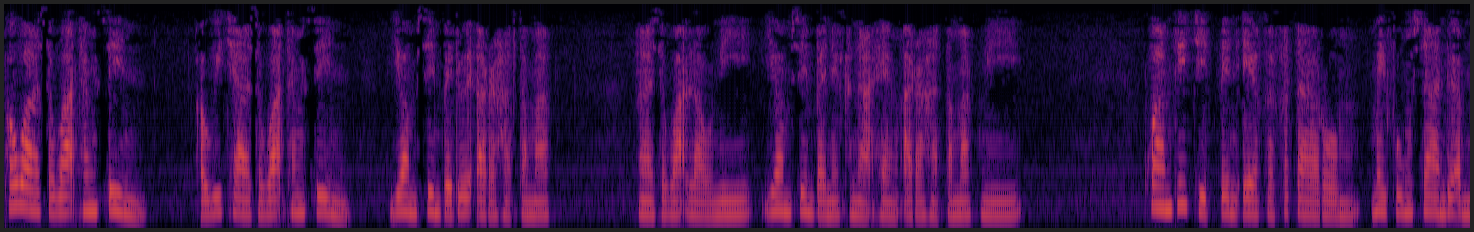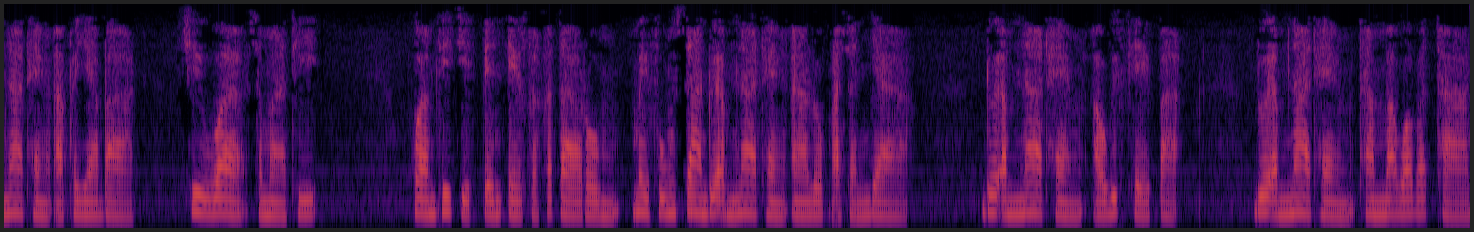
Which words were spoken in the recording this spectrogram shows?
ภวาสวะทั้งสิ้น อวิชชาสวะทั้งสิ้น ย่อมสิ้นไปด้วยอรหัตตมัก อาสวะเหล่านี้ย่อมสิ้นไปในขณะแห่งอรหัตตมักนี้ ความที่จิตเป็นเอกคตารมไม่ฟุ้งซ่านด้วยอำนาจแห่งอภยาบาท ชื่อว่าสมาธิ ความที่จิตเป็นเอกคตารมไม่ฟุ้งซ่านด้วยอำนาจแห่งอาโลกสัญญา ด้วยอำนาจแห่งอวิเคปะ ด้วยอำนาจแห่งธรรมววัฏฐาน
